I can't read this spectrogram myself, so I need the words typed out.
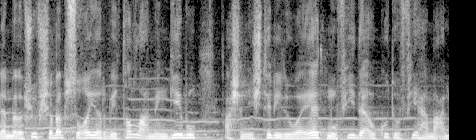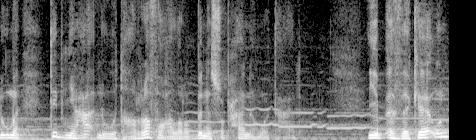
لما بشوف شباب صغير بيطلع من جيبه عشان يشتري روايات مفيدة أو كتب فيها معلومة تبني عقله وتعرفه على ربنا سبحانه وتعالى. يبقى ذكاء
